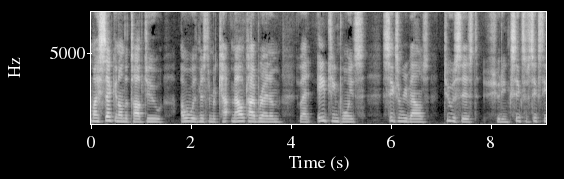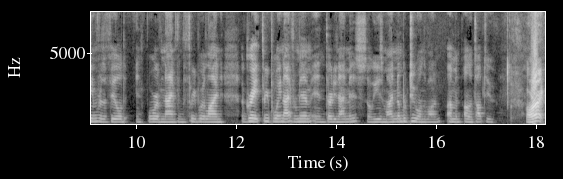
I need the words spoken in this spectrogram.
My second on the top two, I went with Mr. Malachi Branham, who had 18 points, 6 rebounds, 2 assists, shooting 6 of 16 from the field and 4 of 9 from the three point line. A great three point night from him in 39 minutes. So he's my number two on the bottom. I'm on the top two. All right.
